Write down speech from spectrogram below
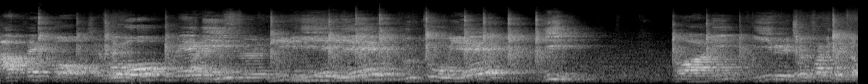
앞에 거 제곱 빼기 마이너스 2의 루트 5의 2 더하기 2를 제곱하면 되죠.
